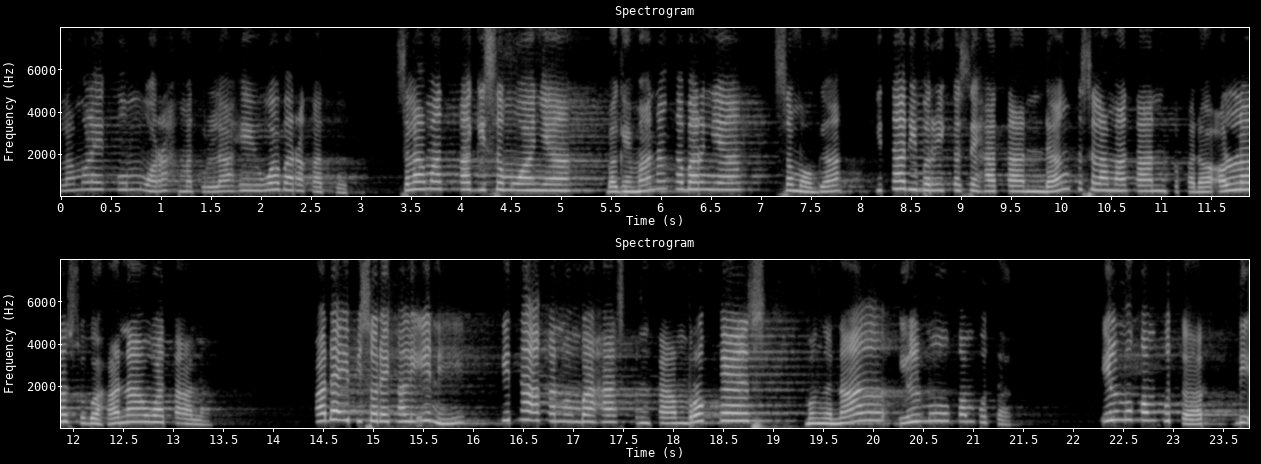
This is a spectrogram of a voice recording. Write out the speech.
Assalamualaikum warahmatullahi wabarakatuh. Selamat pagi semuanya. Bagaimana kabarnya? Semoga kita diberi kesehatan dan keselamatan kepada Allah Subhanahu wa taala. Pada episode kali ini, kita akan membahas tentang broadcast mengenal ilmu komputer. Ilmu komputer di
